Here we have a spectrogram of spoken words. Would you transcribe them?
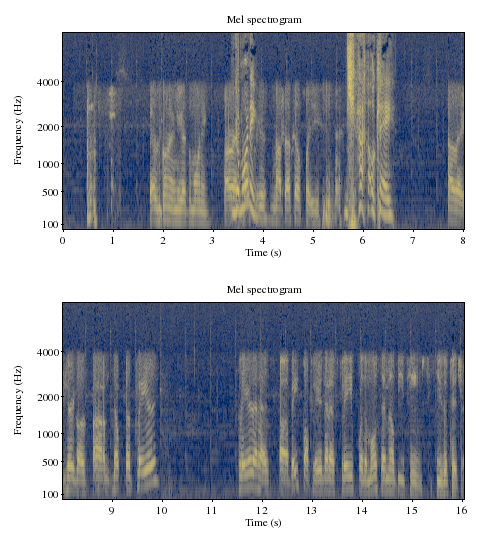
How's it going, Anita? Good morning. All right. Good morning. It's not that tough for you. Yeah, okay. All right, here it goes. Um, the, the player, player that has uh, baseball player that has played for the most MLB teams. He's a pitcher.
